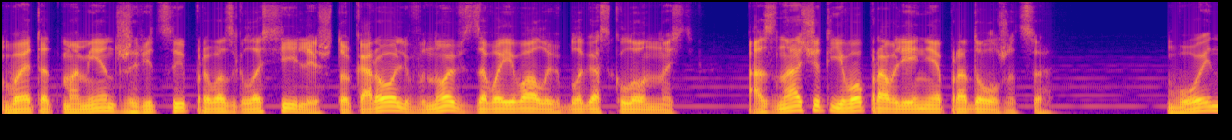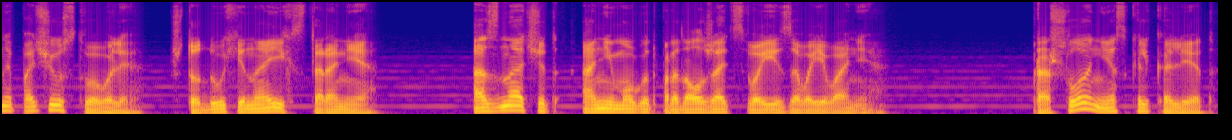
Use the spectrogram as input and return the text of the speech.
В этот момент жрецы провозгласили, что король вновь завоевал их благосклонность, а значит, его правление продолжится. Воины почувствовали, что духи на их стороне, а значит, они могут продолжать свои завоевания. Прошло несколько лет,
